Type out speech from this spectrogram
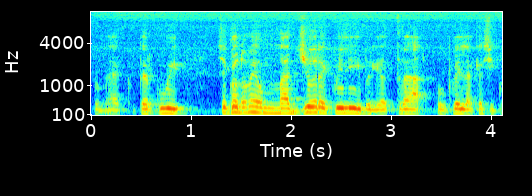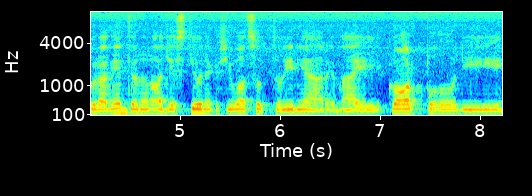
ecco, per cui secondo me un maggiore equilibrio tra quella che sicuramente è una nuova gestione che si vuole sottolineare, ma il corpo di,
